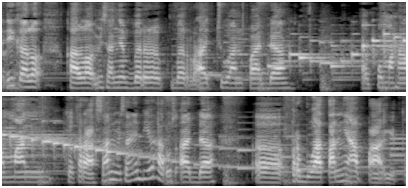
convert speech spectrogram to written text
jadi kalau kalau misalnya ber- beracuan pada eh, pemahaman kekerasan misalnya dia harus ada eh, perbuatannya apa gitu.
